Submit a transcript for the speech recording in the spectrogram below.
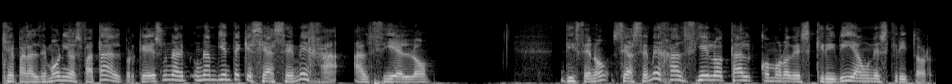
que para el demonio es fatal, porque es un ambiente que se asemeja al cielo. Dice, ¿no? Se asemeja al cielo tal como lo describía un escritor.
